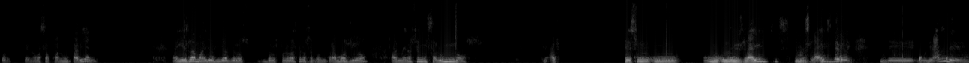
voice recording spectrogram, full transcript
porque no vas a jugar nunca bien. Ahí es la mayoría de los, de los problemas que nos encontramos yo, al menos en mis alumnos. Es un, un, un slide, un slide de, de, muy grande,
